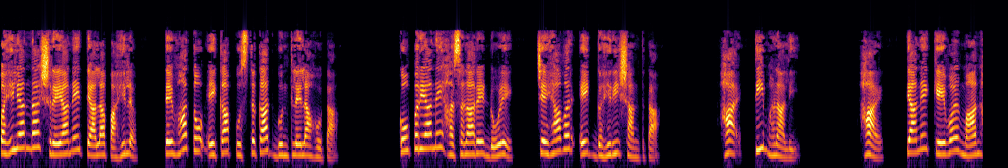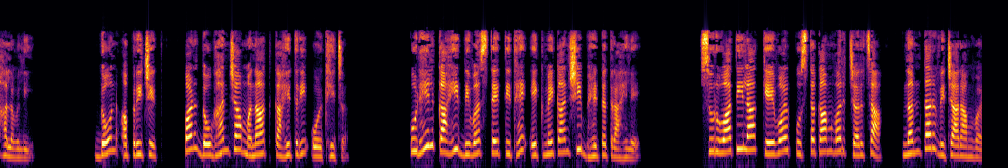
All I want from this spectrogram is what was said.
पहिल्यांदा श्रेयाने त्याला पाहिलं तेव्हा तो एका पुस्तकात गुंतलेला होता. कोपऱ्याने हसणारे डोळे चेह्यावर एक गहिरी शांतता. हाय ती म्हणाली. हाय त्याने केवळ मान हलवली. दोन अपरिचित पण दोघांच्या मनात काहीतरी ओळखीचं. पुढील काही दिवस ते तिथे एकमेकांशी भेटत राहिले. सुरुवातीला केवळ पुस्तकांवर चर्चा नंतर विचारांवर.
